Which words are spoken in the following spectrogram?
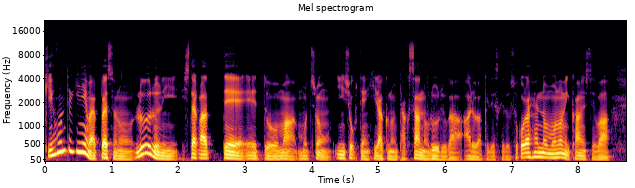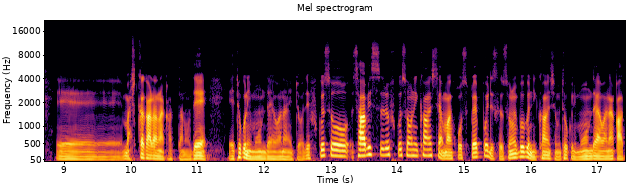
基本的にはやっぱりそのルールに従って、えーとまあ、もちろん飲食店開くのにたくさんのルールがあるわけですけどそこら辺のものに関しては、えーまあ、引っかからなかったので、えー特に問題はないと。で服装サービスする服装に関しては、まあ、コスプレっぽいですけどその部分に関しても特に問題はなかっ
